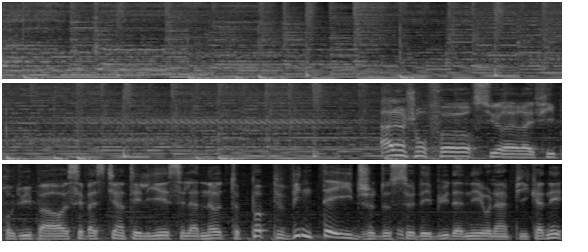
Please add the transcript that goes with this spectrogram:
Ce Alain Chamfort sur RFI, produit par Sébastien Tellier. C'est la note pop vintage de ce début d'année olympique. Année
